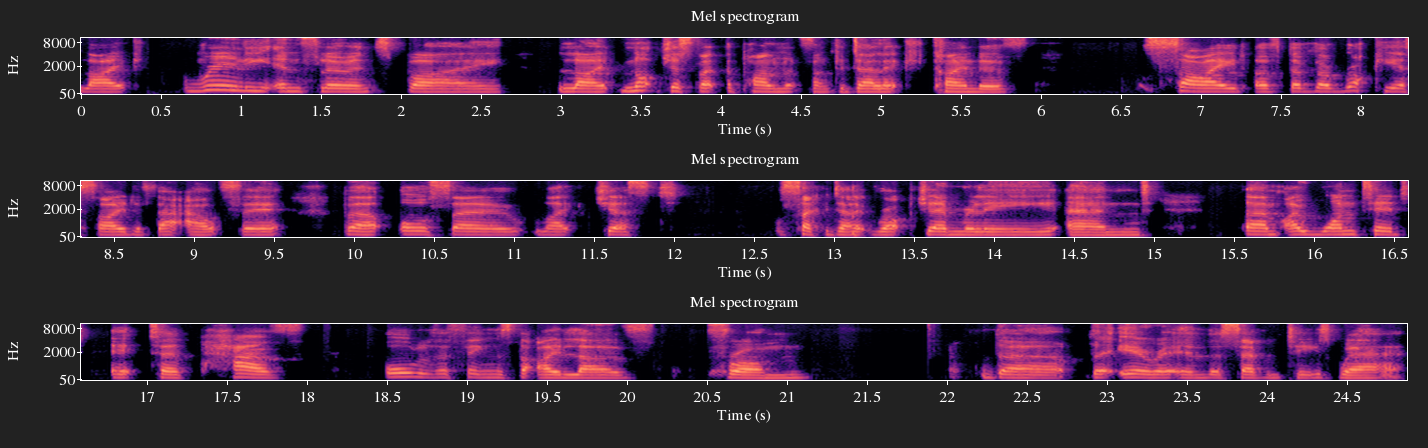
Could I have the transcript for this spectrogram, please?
Like really influenced by like not just like the Parliament Funkadelic kind of side of the, the rockier side of that outfit, but also like just psychedelic rock generally. And um, I wanted it to have all of the things that I love from the the era in the 70s where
